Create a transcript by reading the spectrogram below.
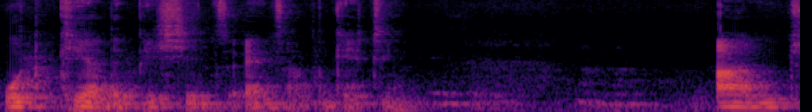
what care the patient ends up getting. And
